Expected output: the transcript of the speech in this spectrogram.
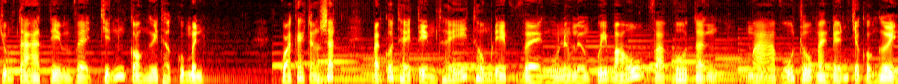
chúng ta tìm về chính con người thật của mình. Qua các trang sách, bạn có thể tìm thấy thông điệp về nguồn năng lượng quý báu và vô tận mà vũ trụ mang đến cho con người.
